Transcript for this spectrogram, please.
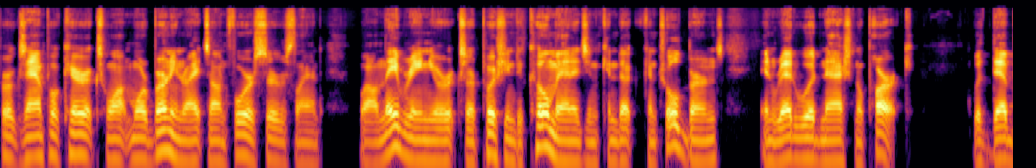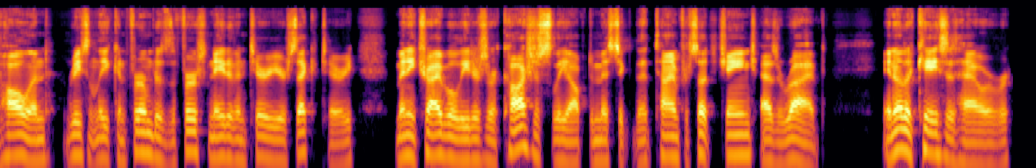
For example, Karuks want more burning rights on Forest Service land, while neighboring Yuroks are pushing to co manage and conduct controlled burns in Redwood National Park. With Deb Haaland recently confirmed as the first Native Interior Secretary, many tribal leaders are cautiously optimistic that the time for such change has arrived. In other cases, however,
